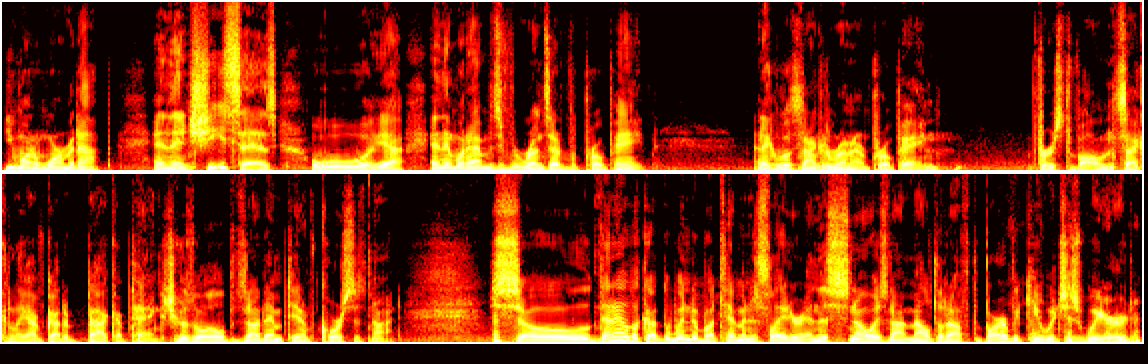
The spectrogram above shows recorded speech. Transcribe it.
You want to warm it up." And then she says, "Oh, yeah." And then what happens if it runs out of propane? And I go, well, it's not going to run on propane, first of all. And secondly, I've got a backup tank. She goes, well, I hope it's not empty. And of course it's not. So then I look out the window about 10 minutes later, and the snow has not melted off the barbecue, which is weird.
